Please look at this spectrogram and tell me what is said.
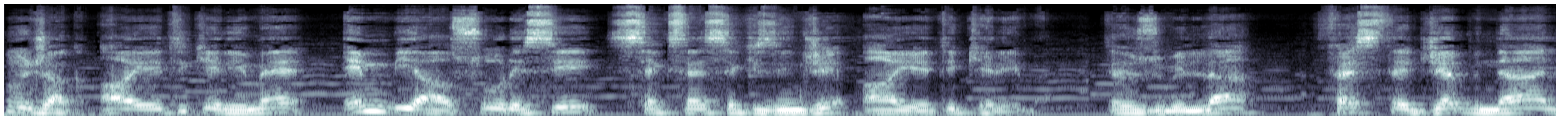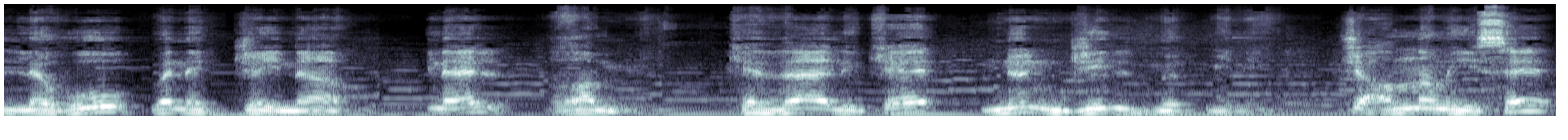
Ancak ayeti kerime Enbiya suresi 88. ayeti kerime. Tevzübillah lehu ve necceynahu minel gammi. Kezalike nüncil müminin. Türkçe anlamı ise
